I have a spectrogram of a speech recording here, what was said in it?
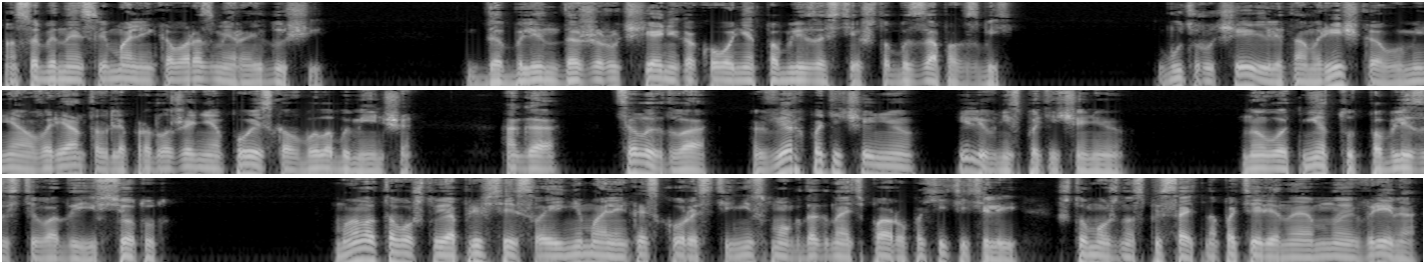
особенно если маленького размера идущий. Да блин, даже ручья никакого нет поблизости, чтобы запах сбить. Будь ручей или там речка, у меня вариантов для продолжения поисков было бы меньше. Ага, целых два. Вверх по течению или вниз по течению. Но вот нет тут поблизости воды, и все тут. Мало того, что я при всей своей немаленькой скорости не смог догнать пару похитителей, что можно списать на потерянное мной время,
